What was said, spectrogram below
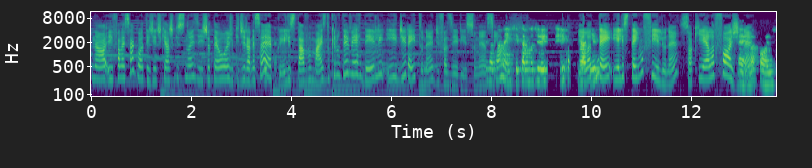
Não, e falar isso agora, tem gente que acha que isso não existe até hoje, o que dirá nessa é. época. Ele estava mais do que no dever dele e direito, né, de fazer isso, né? Assim. Exatamente, ele estava no direito dele. E, ela tem, e eles têm um filho, né? Só que ela foge, é, né? ela foge.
